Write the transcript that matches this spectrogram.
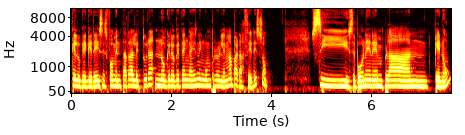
que lo que queréis es fomentar la lectura, no creo que tengáis ningún problema para hacer eso. Si se ponen en plan que no,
